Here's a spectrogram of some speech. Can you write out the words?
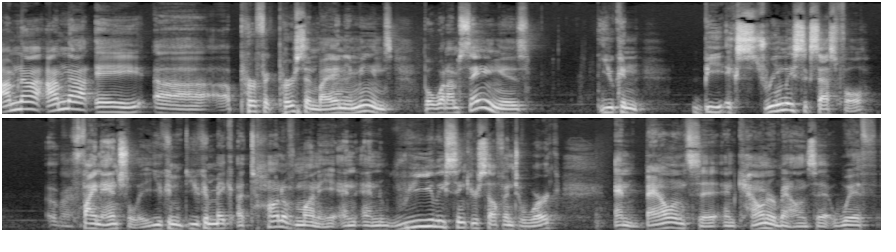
I'm not I'm not a uh, a perfect person by any means. But what I'm saying is, you can be extremely successful financially. You can you can make a ton of money and and really sink yourself into work and balance it and counterbalance it with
